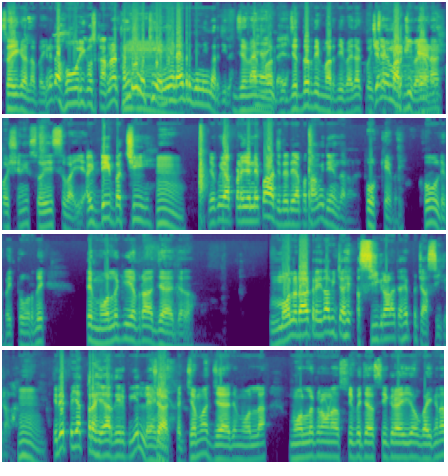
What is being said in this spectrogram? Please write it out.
ਸਹੀ ਗੱਲ ਆ ਬਾਈ ਇਹਨੇ ਤਾਂ ਹੋਰ ਹੀ ਕੁਝ ਕਰਨਾ ਠੰਡੀ ਹੂੰ। ਬੱਚੀ ਇੰਨੀ ਆ ਡਾਕਟਰ ਜਿੰਨੀ ਮਰਜ਼ੀ ਲੈ ਜਿਵੇਂ ਹੀ ਮਰਜ਼ੀ। ਜਿੱਧਰ ਦੀ ਮਰਜ਼ੀ ਬਹਿ ਜਾ ਕੋਈ ਜਿਵੇਂ ਮਰਜ਼ੀ ਬਹਿ ਜਾ ਕਹਿਣਾ ਬਾਈ। ਕੁਛ ਨਹੀਂ ਸੋਈ ਸਵਾਈ ਆ ਐਡੀ ਬੱਚੀ ਹੂੰ ਜੇ ਕੋਈ ਆਪਣੇ ਜਿੰਨੇ ਭਾਜਦੇ ਦੇ ਆਪਾਂ ਤਾਂ ਵੀ ਦੇਣ ਦਾ ਨਾਲ ਓਕੇ ਬਾਈ ਖੋਲ ਦੇ ਬਾਈ ਤੋੜ ਦੇ। ਤੇ ਮੁੱਲ ਕੀ ਆ ਭਰਾ ਜਾਇਜ਼ ਜ਼ਿਆਦਾ ਮੁੱਲ ਡਾਕਟਰ ਇਹਦਾ ਵੀ ਚਾਹੇ 80 ਕਰਾਲਾ ਚਾਹੇ 85 ਕਰਾਲਾ ਹੂੰ। ਇਹਦੇ 75000 ਦੇ ਰੁਪਏ ਲੈਣੇ ਆ। ਚੱਕ ਜਮਾ ਜਾਇਜ਼ ਮੁੱਲ ਆ। ਮੁੱਲ ਕਰਾਉਣਾ 80 85 ਕਰਾਈ ਜਾਓ ਬਾਈ ਕਹਿੰਦਾ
